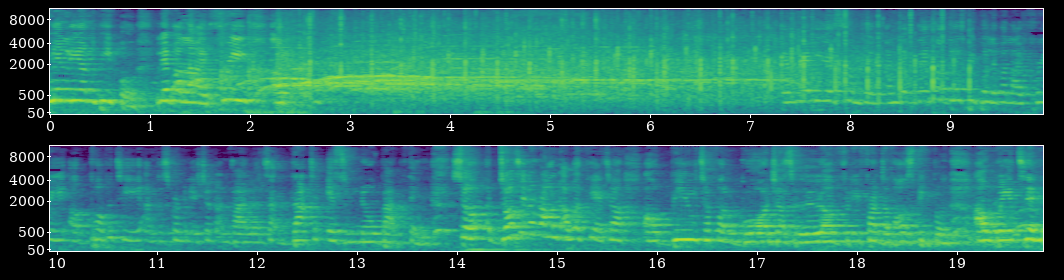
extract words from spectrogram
million people live a life free of free of poverty and discrimination and violence, and that is no bad thing. So dotting around our theatre are beautiful, gorgeous, lovely front of house people are waiting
